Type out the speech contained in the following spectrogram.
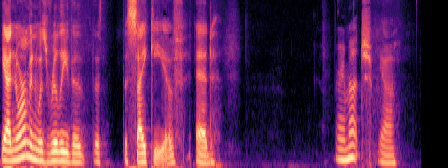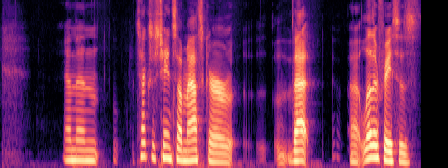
yeah, Norman was really the the, the psyche of Ed. Very much. Yeah. And then Texas Chainsaw Massacre, that uh, Leatherface is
